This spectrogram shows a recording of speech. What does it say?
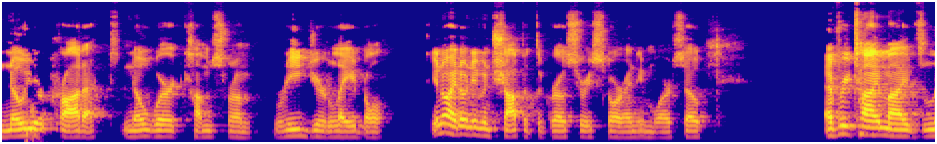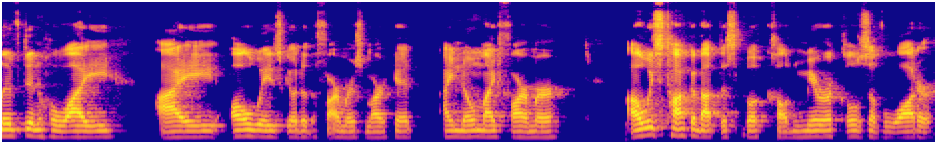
Know your product, know where it comes from, read your label, you know, I don't even shop at the grocery store anymore. So every time I've lived in Hawaii, I always go to the farmer's market. I know my farmer. I always talk about this book called Miracles of Water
